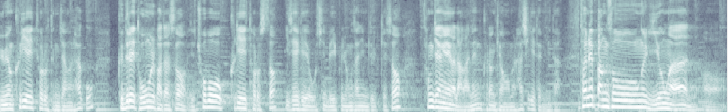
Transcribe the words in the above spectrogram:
유명 크리에이터로 등장을 하고 그들의 도움을 받아서 초보 크리에이터로서 이 세계에 오신 메이플 용사님들께서 성장해 나가는 그런 경험을 하시게 됩니다. 인터넷 방송을 이용한 어,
